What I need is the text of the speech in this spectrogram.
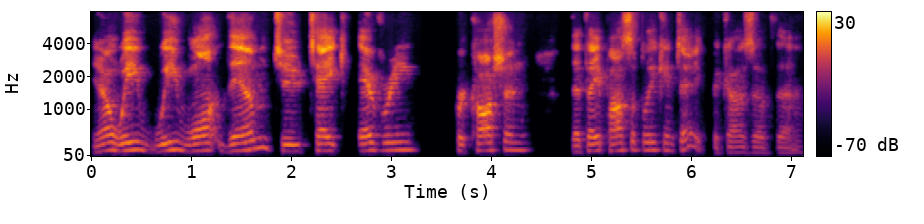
you know we we want them to take every precaution that they possibly can take because of the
